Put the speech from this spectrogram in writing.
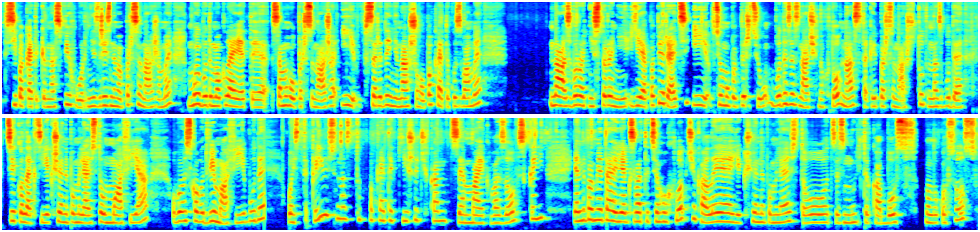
Всі пакетики в нас фігурні з різними персонажами. Ми будемо клеїти самого персонажа, і всередині нашого пакетику з вами на зворотній стороні є папірець, і в цьому папірцю буде зазначено, хто в нас такий персонаж. Тут у нас буде в цій колекції, якщо я не помиляюсь, то мафія. Обов'язково дві мафії буде. Ось такий ось у нас тут пакетик кішечка. Це Майк Вазовський. Я не пам'ятаю, як звати цього хлопчика, але якщо я не помиляюсь, то це з мультика Бос Молокосос.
